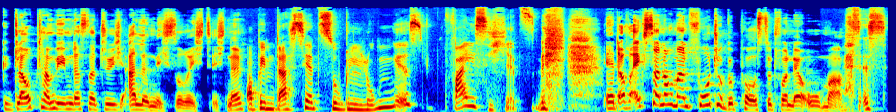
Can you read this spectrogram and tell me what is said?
geglaubt haben wir ihm das natürlich alle nicht so richtig, ne? Ob ihm das jetzt so gelungen ist, weiß ich jetzt nicht. Er hat auch extra noch mal ein Foto gepostet von der Oma. Es ist,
